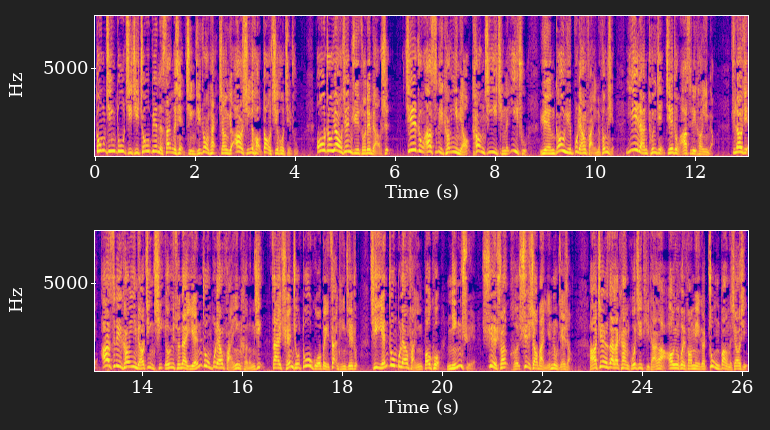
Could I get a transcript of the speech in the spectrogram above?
东京都及其周边的三个县紧急状态将于二十一号到期后解除。欧洲药监局昨天表示，接种阿斯利康疫苗抗击疫情的益处远高于不良反应的风险，依然推荐接种阿斯利康疫苗。据了解，阿斯利康疫苗近期由于存在严重不良反应可能性，在全球多国被暂停接种。其严重不良反应包括凝血、血栓和血小板严重减少。好，接着再来看国际体坛啊，奥运会方面一个重磅的消息：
